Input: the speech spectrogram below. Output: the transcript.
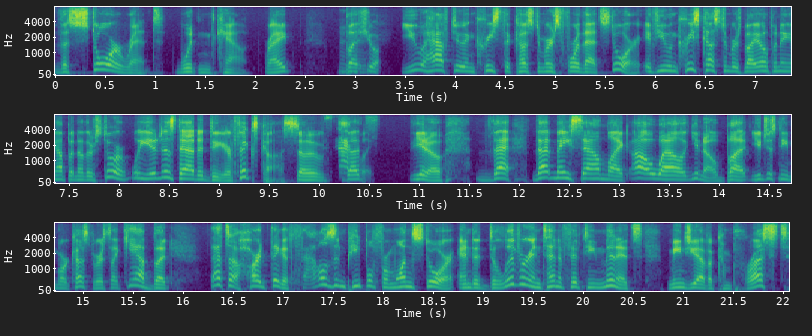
the store rent wouldn't count, right? But sure you have to increase the customers for that store. If you increase customers by opening up another store, well, you just added to your fixed costs. So exactly. that's you know that that may sound like oh well you know but you just need more customers it's like yeah but that's a hard thing a thousand people from one store and to deliver in 10 to 15 minutes means you have a compressed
